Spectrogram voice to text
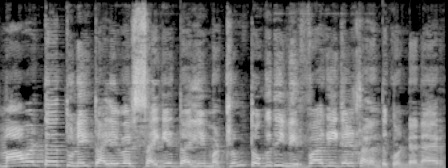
மாவட்ட துணைத் தலைவர் சையத் அலி மற்றும் தொகுதி நிர்வாகிகள் கலந்து கொண்டனர்.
